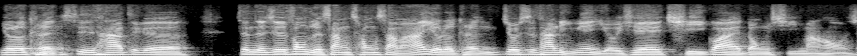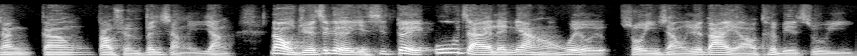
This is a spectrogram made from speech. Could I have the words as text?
有的可能是他这个真的就是风水上冲上嘛，啊，有的可能就是它里面有一些奇怪的东西嘛吼，像刚刚道玄分享的一样，那我觉得这个也是对屋宅能量哈会有所影响，我觉得大家也要特别注意。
